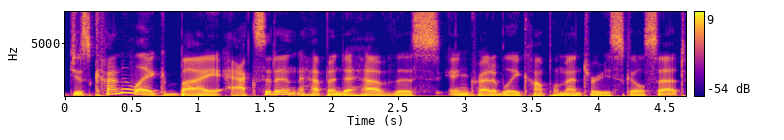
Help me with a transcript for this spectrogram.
just kind of like by accident happened to have this incredibly complementary skill set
